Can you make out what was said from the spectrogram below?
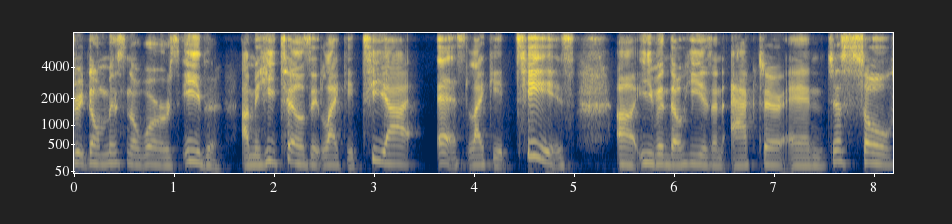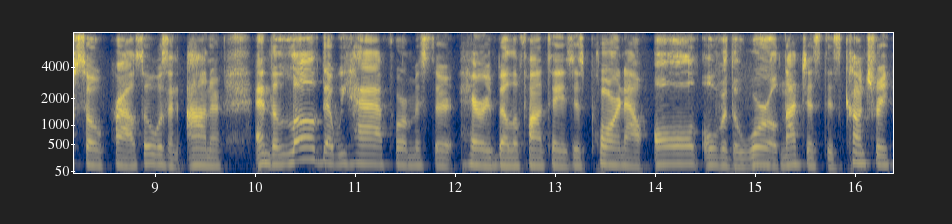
Kendrick don't miss no words either. I mean, he tells it like a T.I. S like it is, uh, even though he is an actor and just so, so proud. So it was an honor. And the love that we have for Mr. Harry Belafonte is just pouring out all over the world, not just this country.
